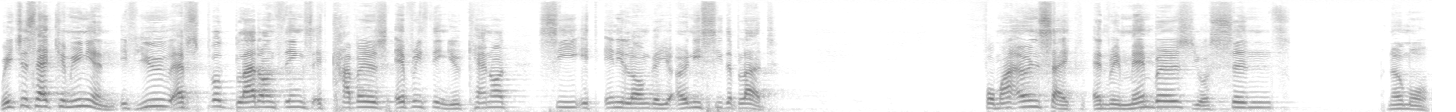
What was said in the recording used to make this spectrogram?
We just had communion. If you have spilled blood on things, it covers everything. You cannot see it any longer. You only see the blood. For my own sake, and remembers your sins no more.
